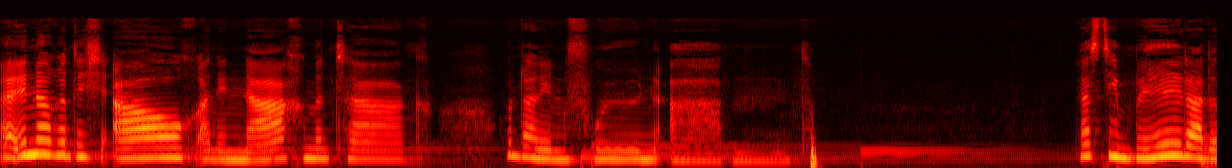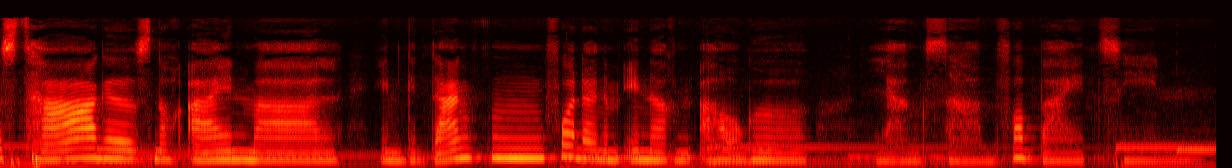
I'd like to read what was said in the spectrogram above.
erinnere dich auch an den Nachmittag und an den frühen Abend. Lass die Bilder des Tages noch einmal in Gedanken vor deinem inneren Auge langsam vorbeiziehen.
